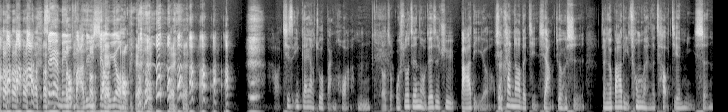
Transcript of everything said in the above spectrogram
虽然没有法律效用。OK，, 其实应该要做版画。嗯，要做。我说真的，我这次去巴黎哦，我看到的景象就是整个巴黎充满了草间弥生。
